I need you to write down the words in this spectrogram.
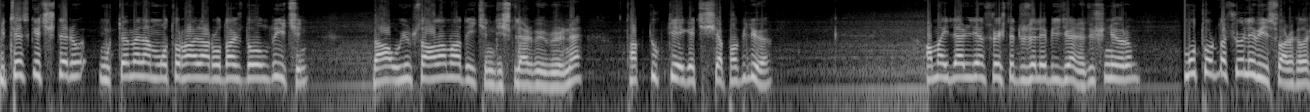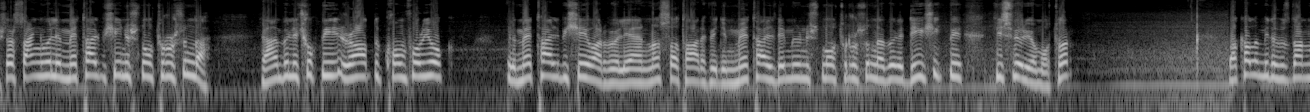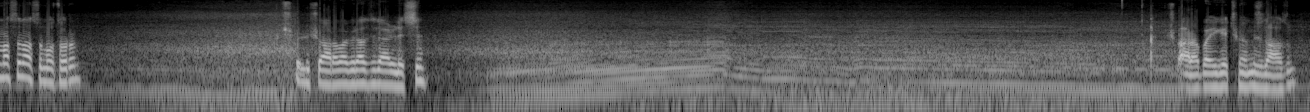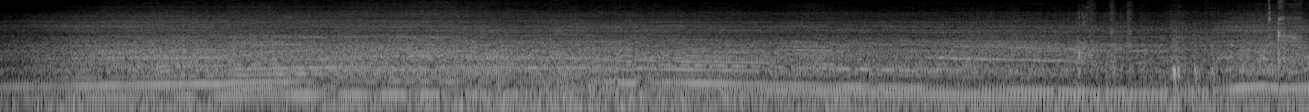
Vites geçişleri muhtemelen motor hala rodajda olduğu için daha uyum sağlamadığı için dişler birbirine tak tuk diye geçiş yapabiliyor. Ama ilerleyen süreçte düzelebileceğini düşünüyorum. Motorda şöyle bir his var arkadaşlar. Sanki böyle metal bir şeyin üstüne oturursun da yani böyle çok bir rahatlık, konfor yok. Böyle metal bir şey var böyle yani nasıl tarif edeyim. Metal demirin üstüne oturursun da böyle değişik bir his veriyor motor. Bakalım bir de hızlanması nasıl motorun. Şöyle şu araba biraz ilerlesin. Şu arabayı geçmemiz lazım.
